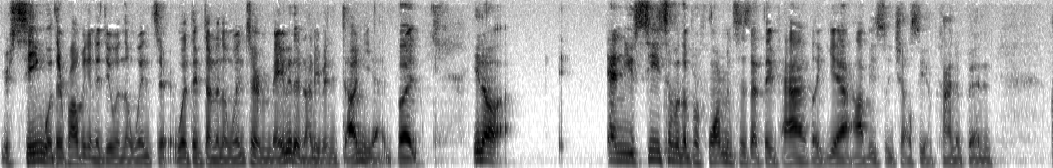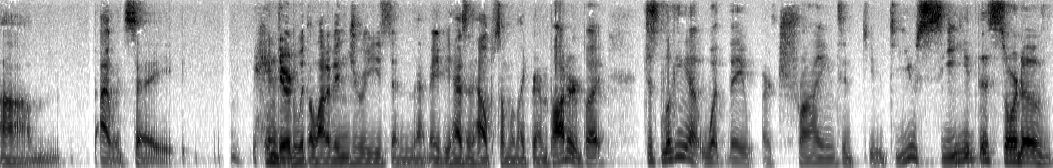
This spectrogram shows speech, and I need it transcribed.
You're seeing what they're probably going to do in the winter. What they've done in the winter, maybe they're not even done yet. But you know, and you see some of the performances that they've had. Like, yeah, obviously Chelsea have kind of been, um, I would say, hindered with a lot of injuries, and that maybe hasn't helped someone like Graham Potter. But just looking at what they are trying to do, do you see this sort of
